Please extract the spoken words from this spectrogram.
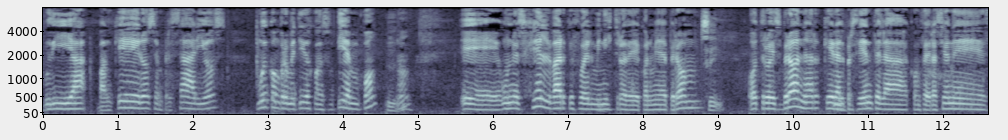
judía, banqueros, empresarios, muy comprometidos con su tiempo, ¿no? Eh, uno es Helvar, que fue el ministro de Economía de Perón. Otro es Bronner, que era el presidente de las Confederaciones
